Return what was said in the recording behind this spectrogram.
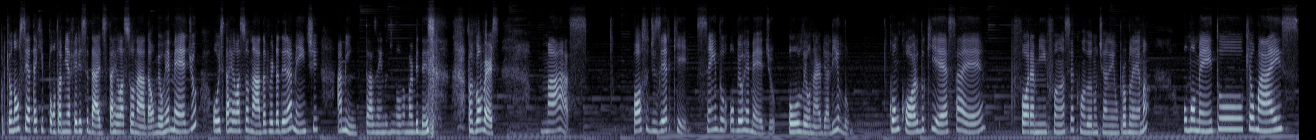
porque eu não sei até que ponto a minha felicidade está relacionada ao meu remédio ou está relacionada verdadeiramente a mim, trazendo de novo a morbidez para conversa. Mas posso dizer que, sendo o meu remédio ou Leonardo e Alilo, concordo que essa é, fora a minha infância, quando eu não tinha nenhum problema, o momento que eu mais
